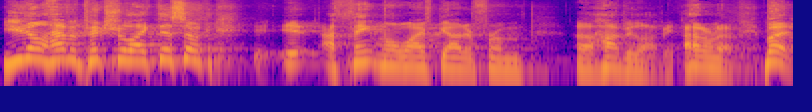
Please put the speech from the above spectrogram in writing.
You don't have a picture like this? Okay. It, I think my wife got it from uh, Hobby Lobby. I don't know. But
